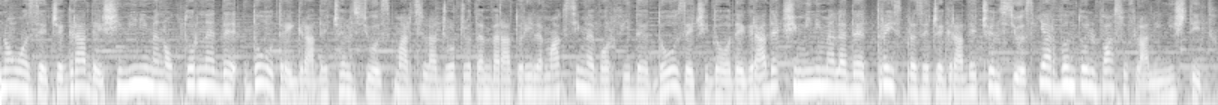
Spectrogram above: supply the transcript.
90 grade și minime nocturne de 2-3 grade Celsius. Marți la Giurgiu temperaturile maxime vor fi de 22 de grade și minimele de 13 grade Celsius, iar vântul va sufla liniștit.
